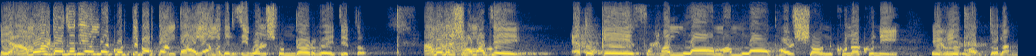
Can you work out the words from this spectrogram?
এই আমলটা যদি আমরা করতে পারতাম, তাহলে আমাদের জীবন সুন্দর হয়ে যেত। আমাদের সমাজে এত কেস হামলা, মামলা, ধর্ষণ, খুনাখুনি, এগুলো থাকতো না।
